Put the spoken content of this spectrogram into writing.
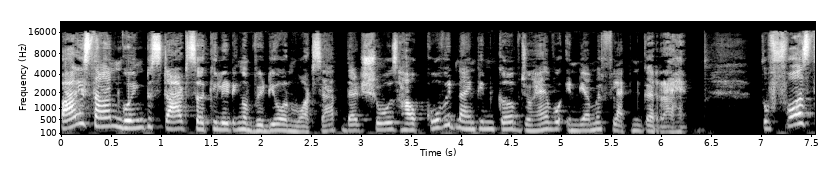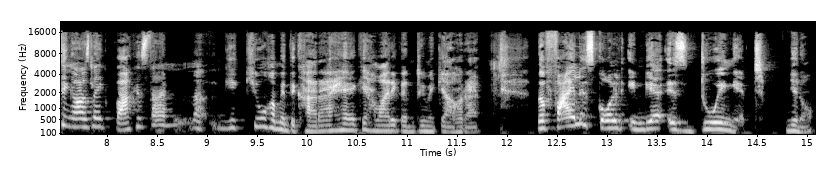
Pakistan going to start circulating a video on WhatsApp that shows how COVID nineteen curve जो है वो इंडिया में फ्लैटन कर रहा है। तो first thing I was like Pakistan, ये क्यों हमें दिखा रहा है कि हमारे कंट्री में क्या हो रहा है? The file is called India is doing it you know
